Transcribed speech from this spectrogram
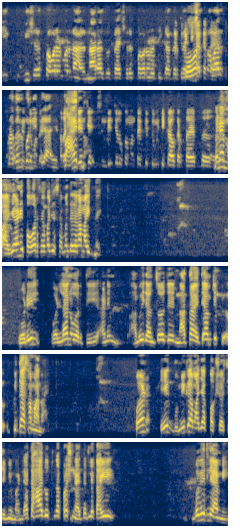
की तुम्ही शरद पवारांवर नाराज होताय शरद पवारांवर टीका करताय. पवार- प्रगल्भ नेते आहेत. शिंदेचे लोक म्हणतात की तुम्ही टीका करतायत नाही, माझे आणि पवार साहेबांचे संबंध त्यांना माहीत नाहीत. वडील वडिलांवरती आणि आम्ही ज्यांचं जे नातं आहे ते आमचे पिता समान आहेत. पण एक भूमिका माझ्या पक्षाची मी मांडली. आता हा जो तुमचा प्रश्न आहे त्यातले काही बघितले आम्ही.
